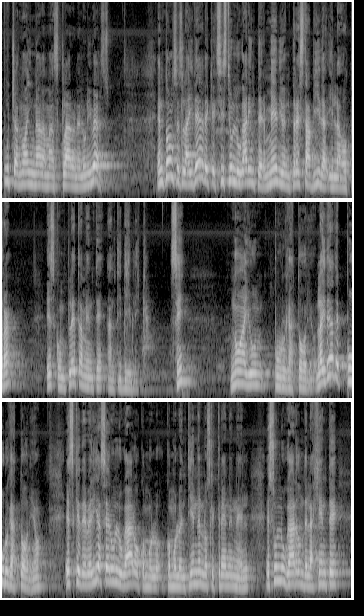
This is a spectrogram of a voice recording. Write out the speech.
Pucha, no hay nada más claro en el universo. Entonces, la idea de que existe un lugar intermedio entre esta vida y la otra es completamente antibíblica. ¿Sí? No hay un purgatorio. La idea de purgatorio es que debería ser un lugar, o como lo, entienden los que creen en él, es un lugar donde la gente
